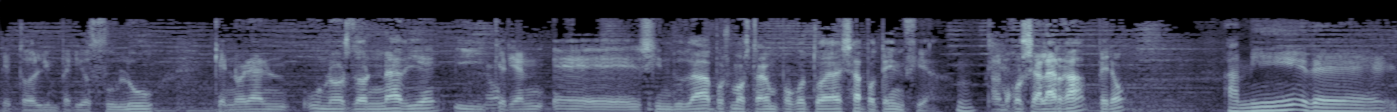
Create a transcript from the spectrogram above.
de todo el imperio Zulu que no eran unos don nadie y querían eh, sin duda pues mostrar un poco toda esa potencia. Mm. A lo mejor se alarga, pero a mí de,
